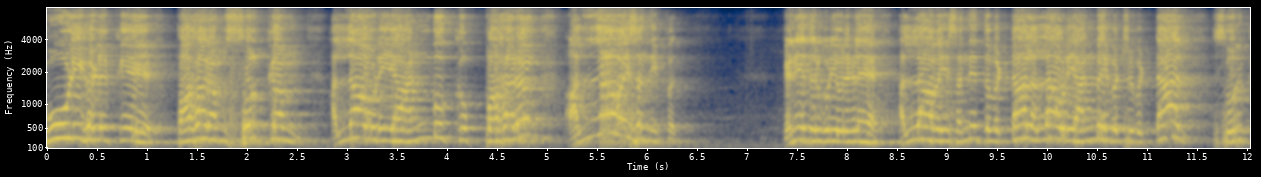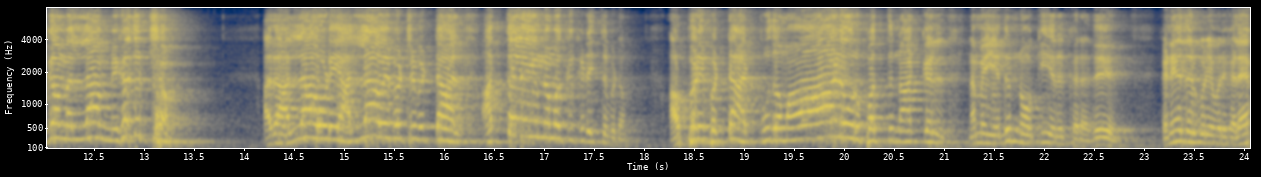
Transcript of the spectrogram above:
கூலிகளுக்கு பகரம் சொர்க்கம் அல்லாவுடைய அன்புக்கு பகரம் அல்லாவை சந்திப்பது. கண்ணியத்திற்குரியவர்களே அல்லாவை சந்தித்து விட்டால் அல்லாவுடைய அன்பை பெற்று விட்டால் சொர்க்கம் எல்லாம் மிக துச்சம். அது அல்லாஹ்வுடைய அல்லாவை பெற்று விட்டால் அத்தனையும் நமக்கு கிடைத்துவிடும். அப்படிப்பட்ட அற்புதமான ஒரு பத்து நாட்கள் நம்மை எதிர்நோக்கி இருக்கிறது. இணையதற்குரியவர்களே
